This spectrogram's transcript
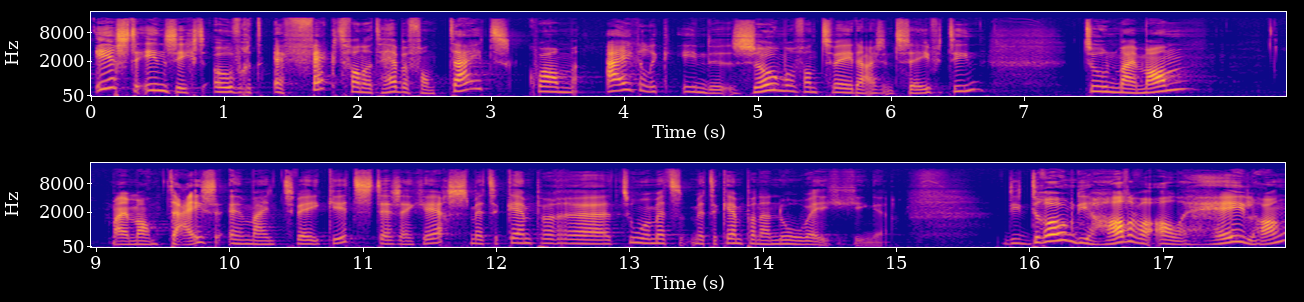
eerste inzicht over het effect van het hebben van tijd kwam eigenlijk in de zomer van 2017. Toen mijn man, mijn man Thijs en mijn twee kids, Tess en Gers, met de camper, uh, toen we met, met de camper naar Noorwegen gingen. Die droom die hadden we al heel lang.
